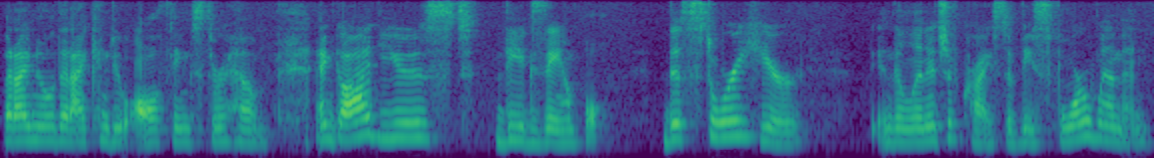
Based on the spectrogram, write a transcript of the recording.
But I know that I can do all things through Him. And God used the example, this story here in the lineage of Christ of these four women,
